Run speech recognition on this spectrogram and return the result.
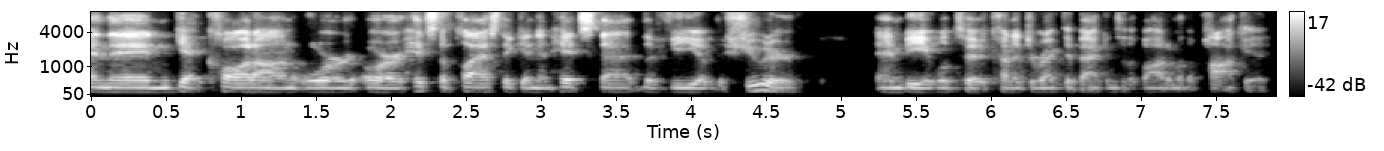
and then get caught on or or hits the plastic and then hits that the V of the shooter and be able to kind of direct it back into the bottom of the pocket.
